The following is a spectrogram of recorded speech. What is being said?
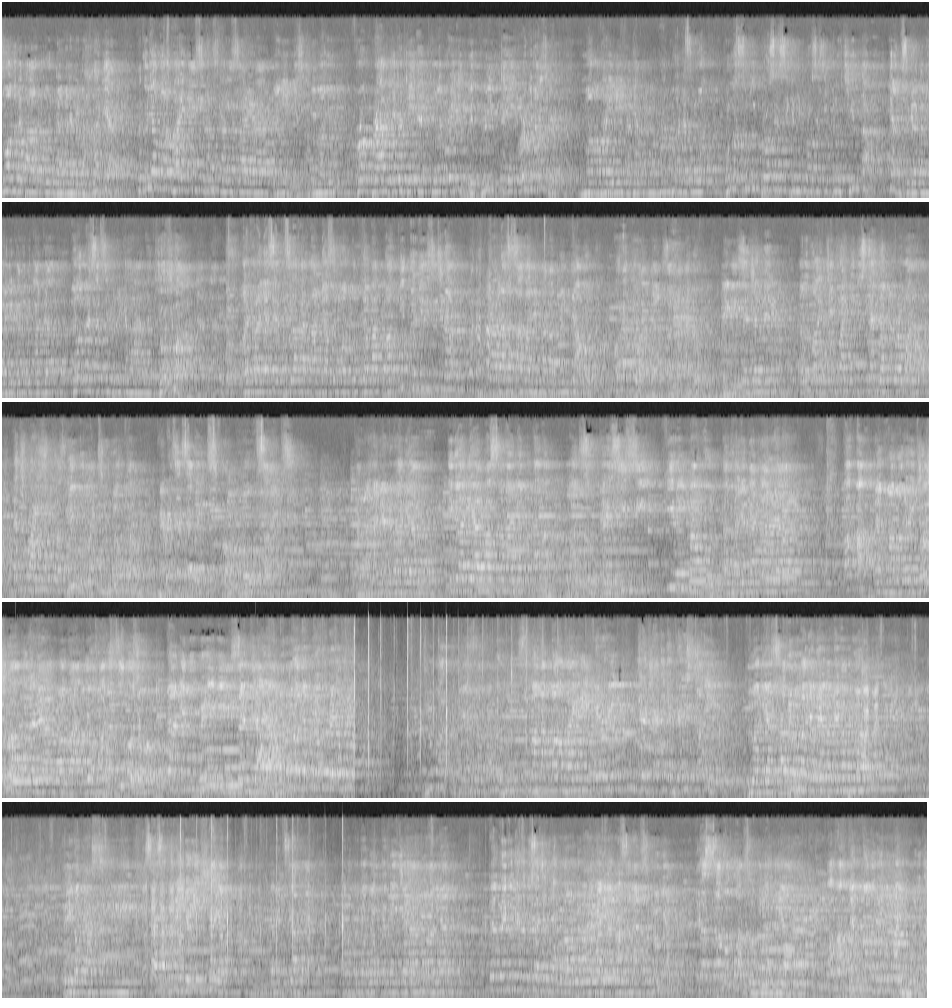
selamat datang undangan yang berbahagia. Tentunya malam hari ini senang sekali saya, my name is Abimanyu from Brown Entertainment collaborating with Green Day Organizer. Malam hari ini kami akan memandu Anda semua memasuki prosesi demi prosesi penuh cinta yang segera kami hadirkan untuk Anda dalam resepsi pernikahan Joshua dan. Oleh karenanya saya persilakan Anda semua untuk dapat bangkit berdiri sejenak like you to stand up for a while. That's right, because we would like to welcome luar biasa mereka berdua Terima kasih Sasana Indonesia yang kami persilakan dapat bergabung ke meja pelaminan. Dan berikutnya tentu saja tidak kalah berbahagia dengan pasangan sebelumnya. Kita sambut langsung inilah dia Papa dan Mama Mumbai Wanita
